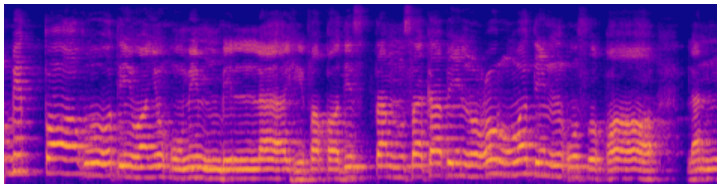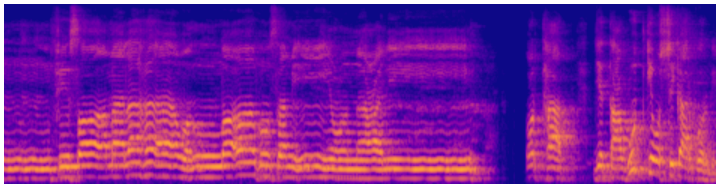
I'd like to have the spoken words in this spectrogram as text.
بالطاغوت ويؤمن بالله فقد استمسك بالعروة الأثقى لا انفصام لها والله سميع عليم অর্থাৎ যে তাগুতকে অস্বীকার করবে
